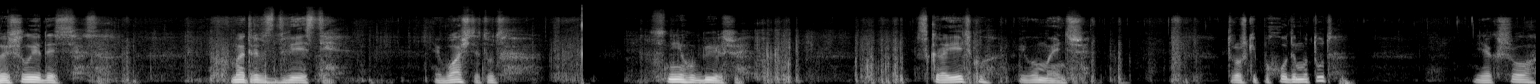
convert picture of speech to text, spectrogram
Зайшли десь метрів з 200. І бачите, тут снігу більше. З краєчку його менше. Трошки походимо тут. Якщо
